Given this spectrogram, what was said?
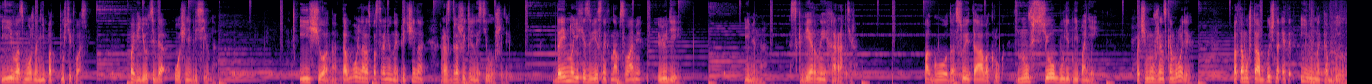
и, возможно, не подпустит вас поведет себя очень агрессивно. И еще одна довольно распространенная причина раздражительности лошади. Да и многих известных нам с вами людей. Именно скверный характер. Погода, суета вокруг, ну все будет не по ней. Почему в женском роде? Потому что обычно это именно кобылы.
